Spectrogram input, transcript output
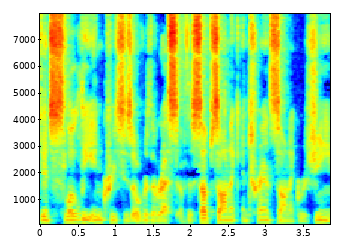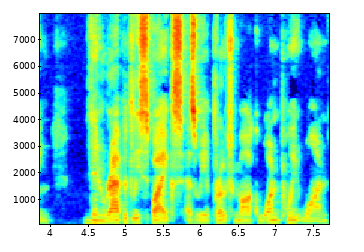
then slowly increases over the rest of the subsonic and transonic regime, then rapidly spikes as we approach Mach 1.1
